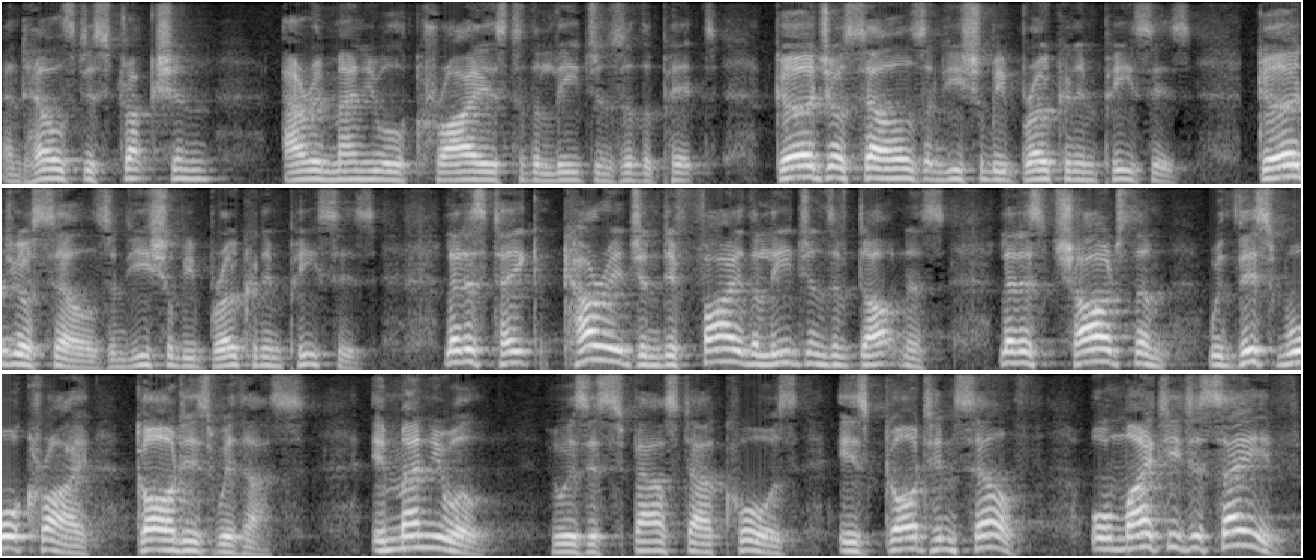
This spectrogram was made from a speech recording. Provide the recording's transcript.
and hell's destruction, our Emmanuel cries to the legions of the pit, Gird yourselves, and ye shall be broken in pieces. Gird yourselves, and ye shall be broken in pieces. Let us take courage and defy the legions of darkness. Let us charge them with this war cry God is with us. Emmanuel, who has espoused our cause, is God Himself, almighty to save.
